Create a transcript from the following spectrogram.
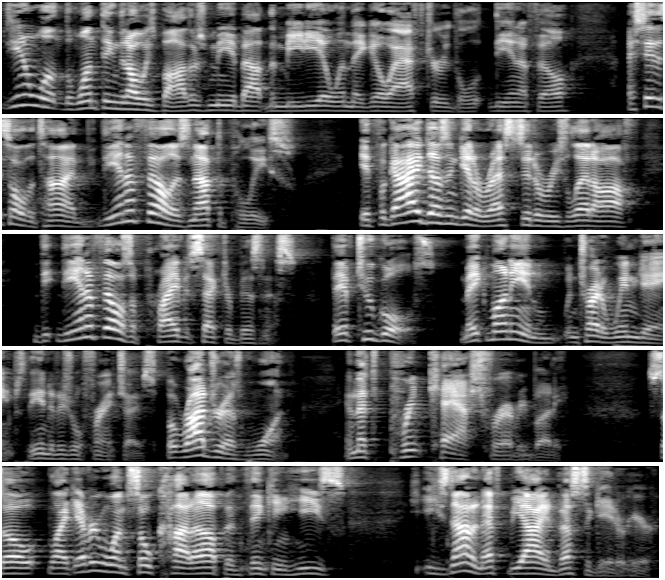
you know what the one thing that always bothers me about the media when they go after the, the NFL I say this all the time the NFL is not the police if a guy doesn't get arrested or he's let off, the, the NFL is a private sector business. They have two goals make money and, and try to win games, the individual franchise. But Roger has one, and that's print cash for everybody. So, like, everyone's so caught up in thinking he's he's not an FBI investigator here.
